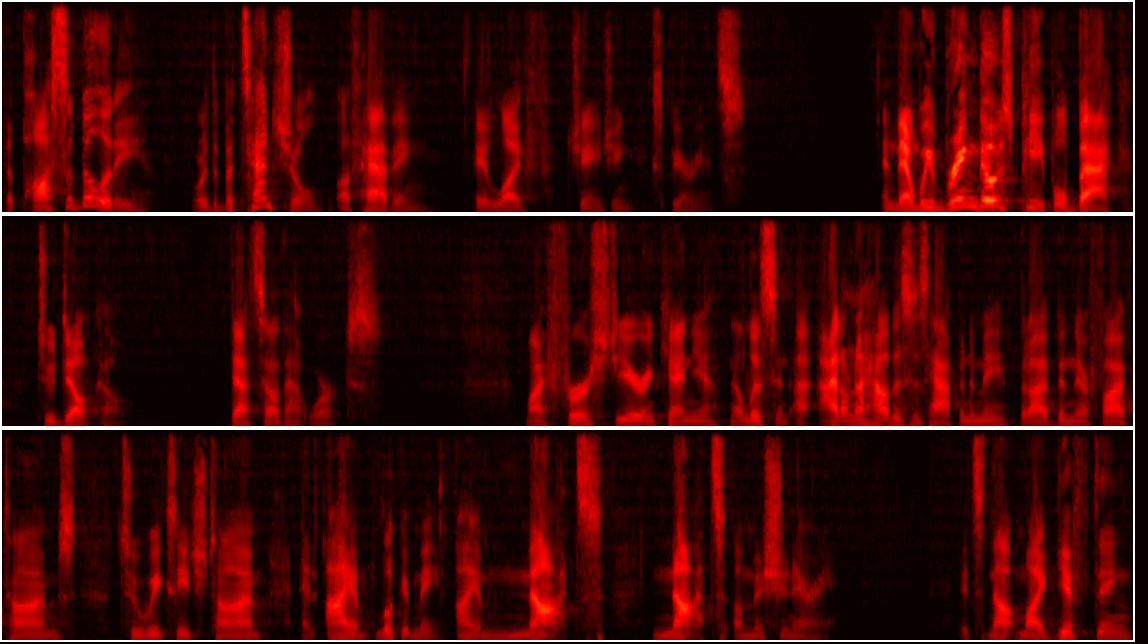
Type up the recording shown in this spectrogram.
the possibility or the potential of having a life changing experience. And then we bring those people back to Delco. That's how that works. My first year in Kenya, now listen, I, I, don't know how this has happened to me, but I've been there five times, two weeks each time, and I am, look at me, I am not, not a missionary. It's not my gifting.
